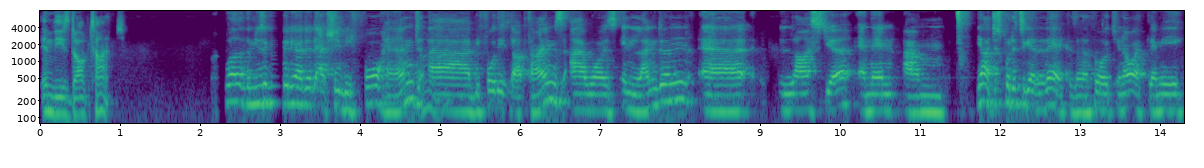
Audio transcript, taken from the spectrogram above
in these dark times. Well, the music video I did actually beforehand, oh. uh, before these dark times. I was in London uh, last year, and then um, yeah, I just put it together there because I thought, you know what, let me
